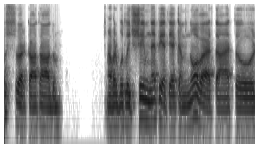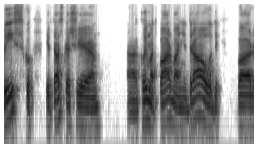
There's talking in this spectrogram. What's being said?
uzsver kā tādu varbūt līdz šim nepietiekami novērtētu risku, ir tas, ka šie klimata pārmaiņu draudi var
